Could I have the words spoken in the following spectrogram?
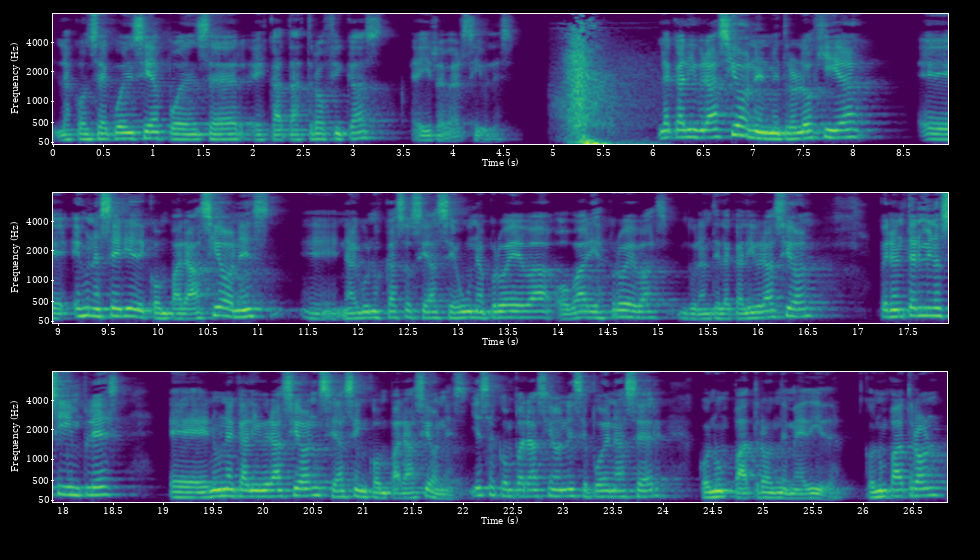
las consecuencias pueden ser eh, catastróficas e irreversibles. La calibración en metrología eh, es una serie de comparaciones. Eh, en algunos casos se hace una prueba o varias pruebas durante la calibración, pero en términos simples, eh, en una calibración se hacen comparaciones y esas comparaciones se pueden hacer con un patrón de medida, con un patrón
